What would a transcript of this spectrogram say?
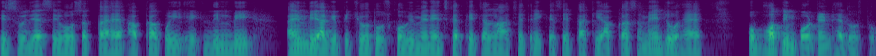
इस वजह से हो सकता है आपका कोई एक दिन भी टाइम भी आगे पीछे हो तो उसको भी मैनेज करके चलना अच्छे तरीके से, ताकि आपका समय जो है वो बहुत इंपॉर्टेंट है दोस्तों।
